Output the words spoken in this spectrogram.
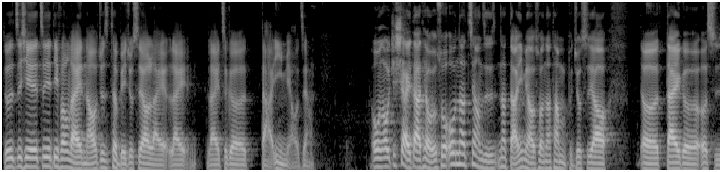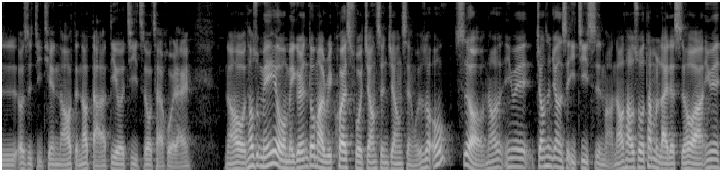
就是这些这些地方来，然后就是特别就是要来来来这个打疫苗这样。哦，那我就吓一大跳，我就说，哦，那这样子，那打疫苗的时候，那他们不就是要呃待个二十二十几天，然后等到打了第二剂之后才回来？然后他说没有，每个人都买 request for Johnson Johnson。我就说哦，是哦。然后因为 Johnson Johnson 是一剂式嘛，然后他说他们来的时候啊，因为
